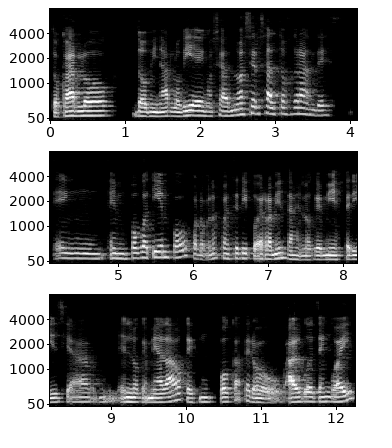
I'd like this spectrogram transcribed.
Tocarlo, dominarlo bien, o sea, no hacer saltos grandes en, en poco tiempo, por lo menos con este tipo de herramientas, en lo que mi experiencia, en lo que me ha dado, que es poca, pero algo tengo ahí,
